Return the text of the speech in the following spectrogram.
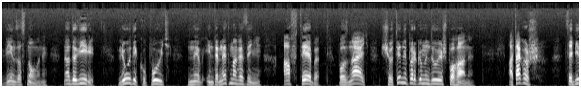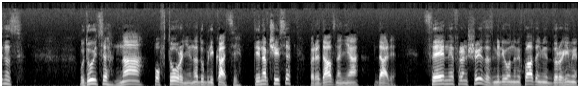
він заснований? На довірі. Люди купують не в інтернет-магазині, а в тебе, бо знають, що ти не порекомендуєш погане. А також цей бізнес будується на повторенні, на дублікації. Ти навчився, передав знання далі. Це не франшиза з мільйонними вкладеннями, дорогими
